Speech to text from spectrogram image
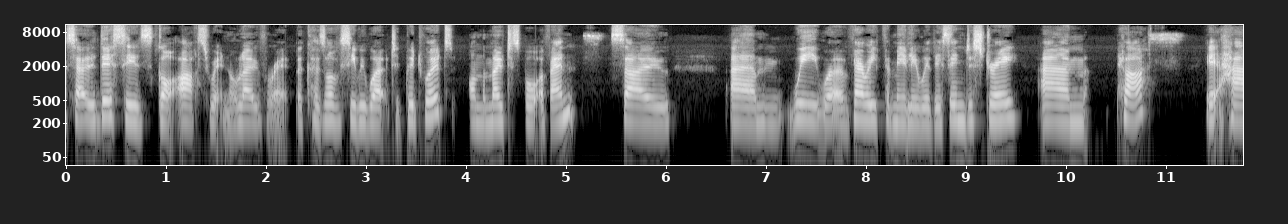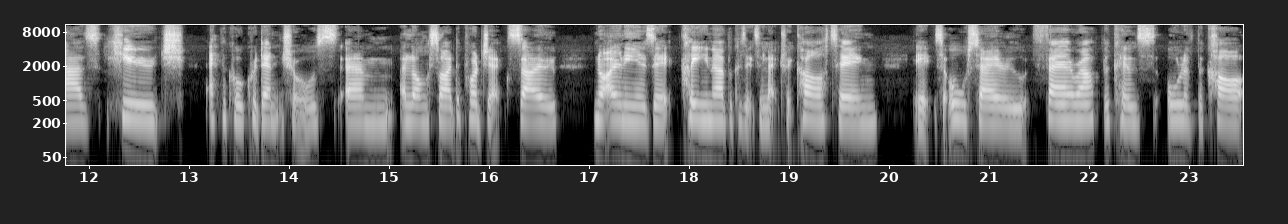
So this has got us written all over it because obviously we worked at Goodwood on the motorsport events. So um, we were very familiar with this industry. Um, plus, it has huge ethical credentials um, alongside the project. So not only is it cleaner because it's electric karting, it's also fairer because all of the karts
